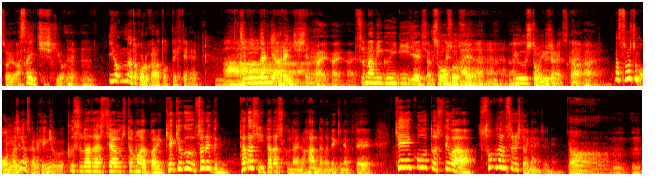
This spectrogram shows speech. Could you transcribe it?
そういう浅い知識をまねうんいろんなところから取ってきてねあー。自分なりにアレンジしてねはいはいはいつまみ食い DJ したそうそうそう。はいはいはいはい。言う人もいるじゃないですか。はいはい。まあその人も同じなんですかね結ミッ局クス技しちゃう人もやっぱり結局それって正しい正しくないの判断ができなくて傾向としては相談する人いないんですよね。あうんうん。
